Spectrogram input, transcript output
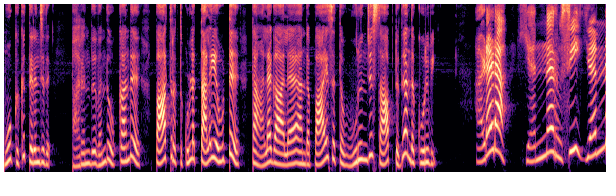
மூக்குக்கு தெரிஞ்சுது. பறந்து வந்து உட்காந்து பாத்திரத்துக்குள்ள தலைய விட்டு தான் அழகால அந்த பாயசத்தை உறிஞ்சு சாப்பிட்டுது அந்த குருவி. அடடா என்ன ருசி என்ன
